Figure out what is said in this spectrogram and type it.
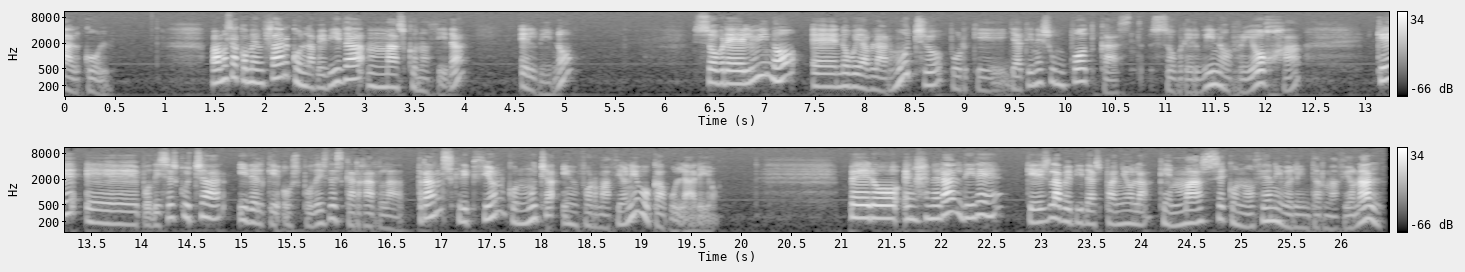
alcohol. Vamos a comenzar con la bebida más conocida, el vino. Sobre el vino eh, no voy a hablar mucho porque ya tienes un podcast sobre el vino Rioja que eh, podéis escuchar y del que os podéis descargar la transcripción con mucha información y vocabulario. Pero en general diré que es la bebida española que más se conoce a nivel internacional.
